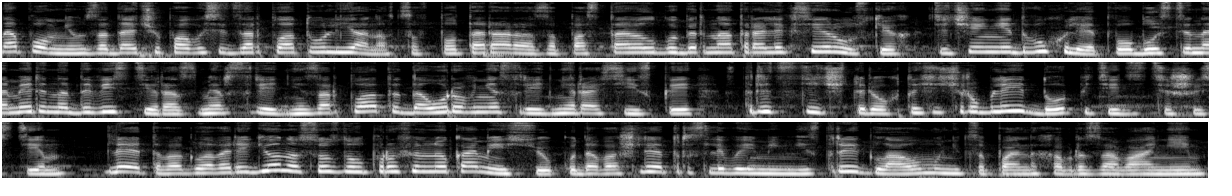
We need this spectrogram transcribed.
Напомним, задачу повысить зарплату ульяновцев в полтора раза поставил губернатор Алексей Русских. В течение двух лет в области намерены довести размер средней зарплаты до уровня среднероссийской с 34 тысяч рублей до 56. Для этого глава региона создал профильную комиссию, куда вошли отраслевые министры и главы муниципальных образований.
